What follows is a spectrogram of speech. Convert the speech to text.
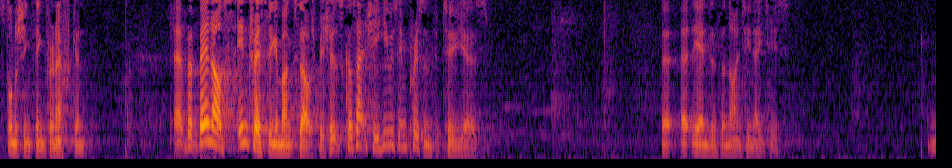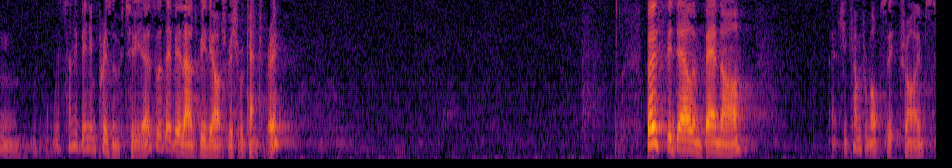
Astonishing thing for an African. But Bernard's interesting amongst archbishops because actually he was in prison for two years at the end of the 1980s. Hmm. We've only been in prison for two years. Would they be allowed to be the Archbishop of Canterbury? Both Fidel and Bernard actually come from opposite tribes,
